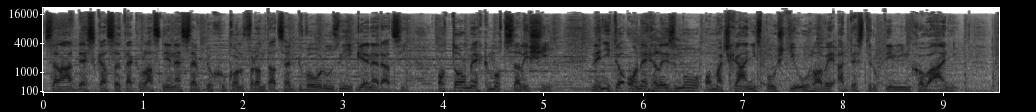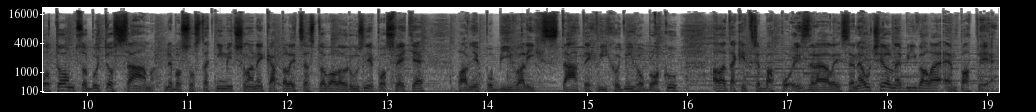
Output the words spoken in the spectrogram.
Celá deska se tak vlastně nese v duchu konfrontace dvou různých generací. O tom, jak moc se liší. Není to o nihilismu, o mačkání spouští úhlavy a destruktivním chování. Po tom, co buď to sám nebo s ostatními členy kapely cestoval různě po světě, hlavně po bývalých státech východního bloku, ale taky třeba po Izraeli, se naučil nebývalé empatie,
